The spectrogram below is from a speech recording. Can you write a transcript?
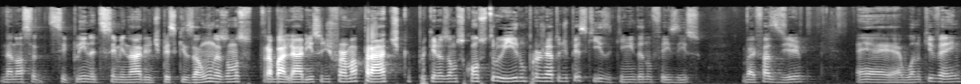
na nossa disciplina de seminário de pesquisa 1, nós vamos trabalhar isso de forma prática, porque nós vamos construir um projeto de pesquisa. Quem ainda não fez isso vai fazer é, o ano que vem,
